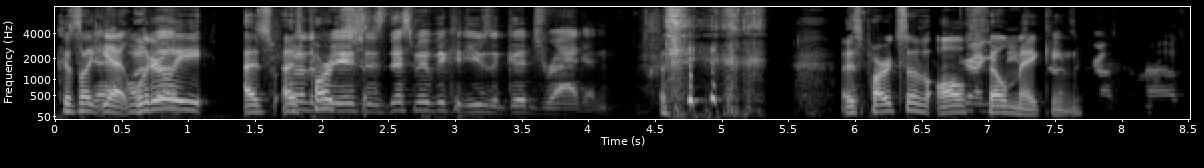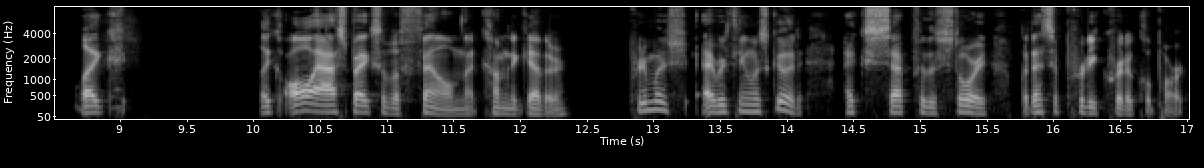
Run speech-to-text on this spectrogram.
Cuz like Yeah, yeah, one of the- literally as one as of the parts reviews is this movie could use a good dragon. as parts of all Dragon filmmaking, across the mouth. like like all aspects of a film that come together, pretty much everything was good except for the story, but that's a pretty critical part.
